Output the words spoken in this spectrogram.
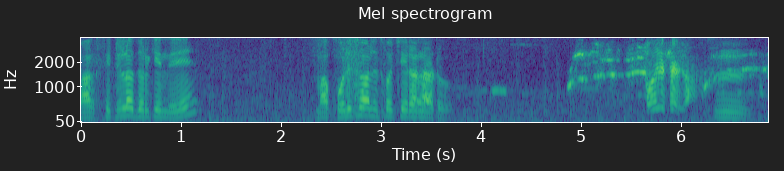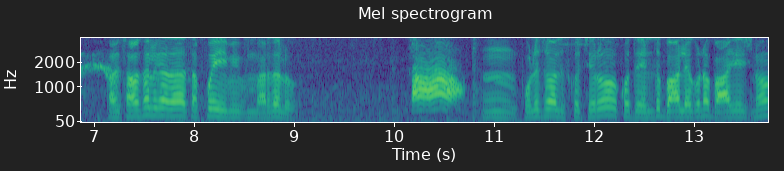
మాకు సిటీలో దొరికింది. మా పోలీసు వాళ్ళు పోలీసులు ఉమ్, పది సంవత్సరాలు కదా తప్పోయి మీ మరదలు. ఉమ్, పోలీసు వాళ్ళు తీసుకొచ్చారు కొద్దిగా హెల్త్ బాగాలేకుండా బాగా చేసినాం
